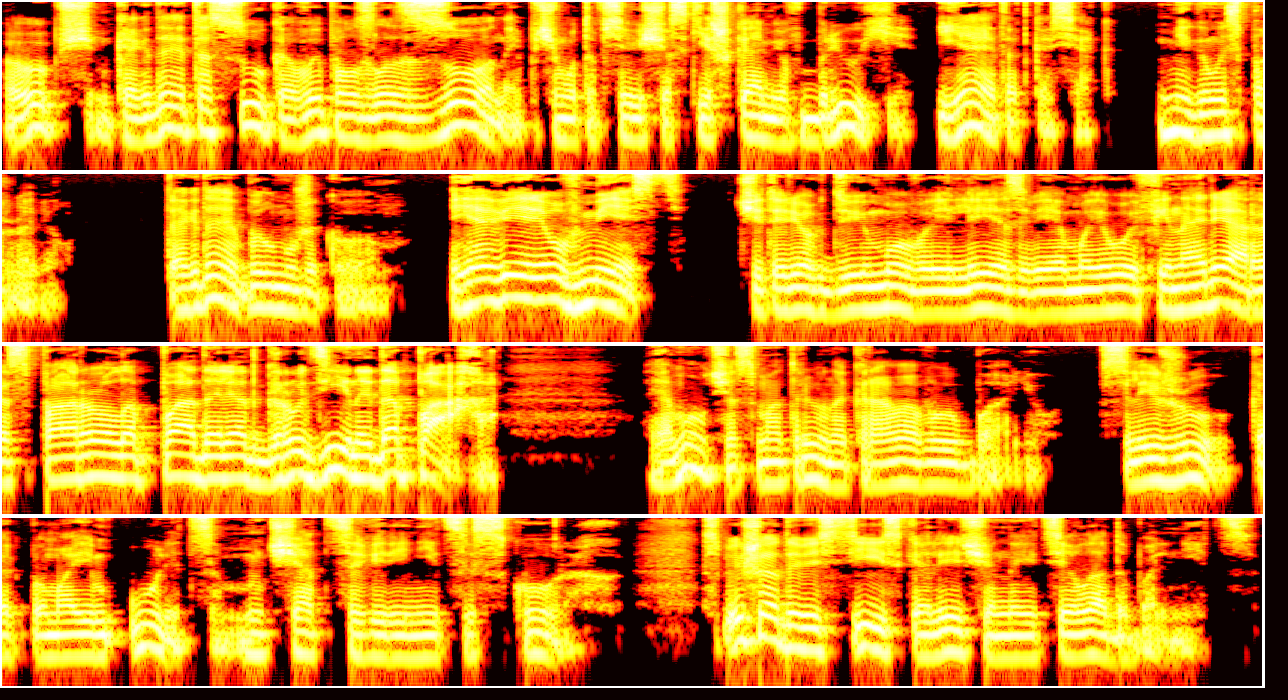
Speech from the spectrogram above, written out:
В общем, когда эта сука выползла с зоны, почему-то все еще с кишками в брюхе, я этот косяк мигом исправил. Тогда я был мужиком. Я верил в месть. Четырехдюймовое лезвие моего фонаря распороло падаль от грудины до паха. Я молча смотрю на кровавую баню. Слежу, как по моим улицам мчатся вереницы скорых, спеша довести искалеченные тела до больниц.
